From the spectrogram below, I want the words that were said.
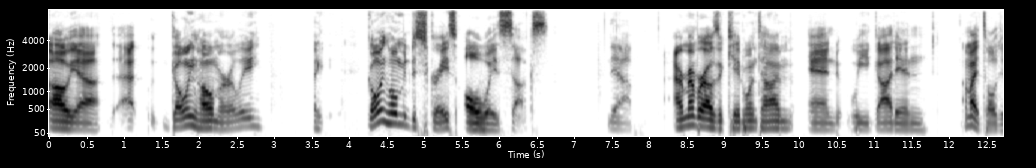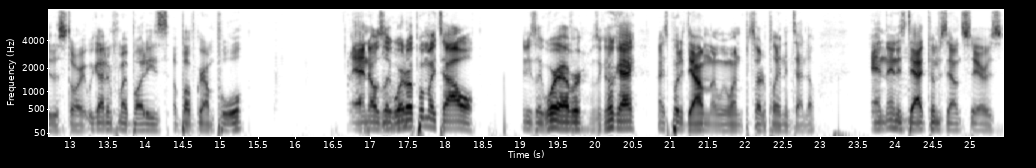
Oh yeah, Uh, going home early, like going home in disgrace, always sucks. Yeah. I remember I was a kid one time and we got in. I might have told you this story. We got in for my buddy's above ground pool, and I was like, "Where do I put my towel?" And he's like, "Wherever." I was like, "Okay." I just put it down, and then we went and started playing Nintendo. And then his Mhm. dad comes downstairs,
